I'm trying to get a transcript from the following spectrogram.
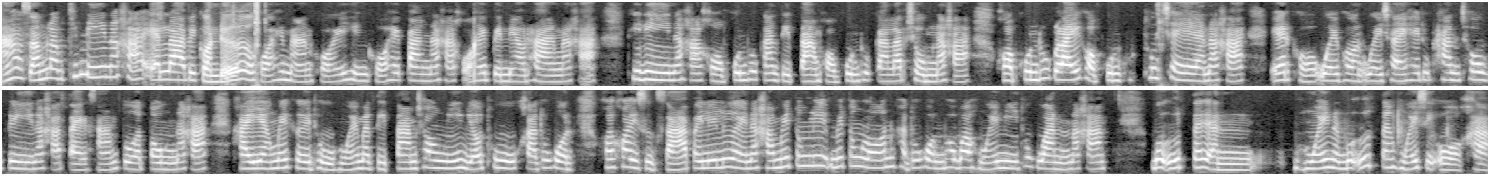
อ้าวสำหรับคลิปนี้นะคะ แอดลาไปก่อนเด้อขอให้หมานขอให้เฮงขอให้ปังนะคะ ขอให้เป็นแนวทางนะคะ ที่ดีนะคะ ขอบคุณทุกการติดตามขอบคุณทุกการรับชมนะคะ ขอบคุณทุกไลค์ขอบคุณทุกแชร์นะคะแอดขออวยพรอวยชัยให้ทุกท่านโชคดีนะคะ แตก 3 ตัวตรงนะคะ ใครยังไม่เคยถูกหวยมาติดตามช่องนี้เดี๋ยวถูกค่ะ ทุกคนค่อยๆ ศึกษาไปเรื่อย ๆนะคะ ไม่ต้องรีบไม่ต้องร้อนค่ะ ทุกคนเพราะว่าหวยมีทุกวันนะคะบ่อึดแต่อันหวยนั่นบ่อึดแต่หวยสิออกค่ะ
